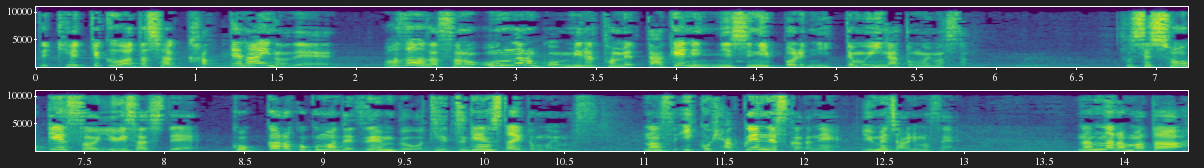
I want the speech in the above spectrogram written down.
で、結局私は買ってないので、わざわざその女の子を見るためだけに西日暮里に行ってもいいなと思いました。そしてショーケースを指さして、こっからここまで全部を実現したいと思います。なんせ1個100円ですからね、夢じゃありません。なんならまた、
